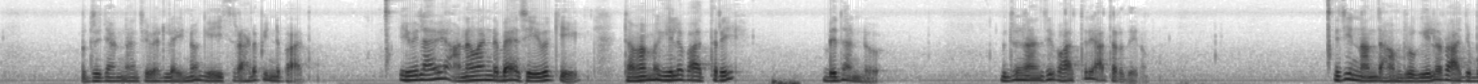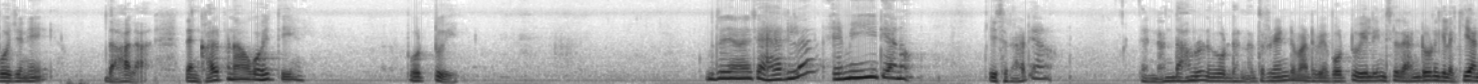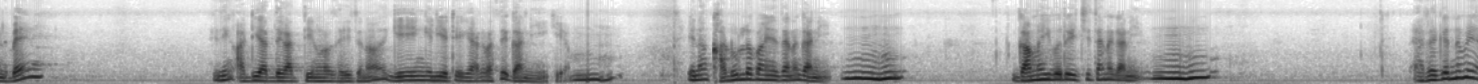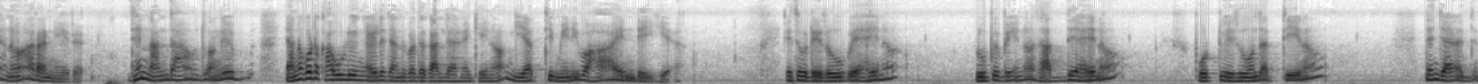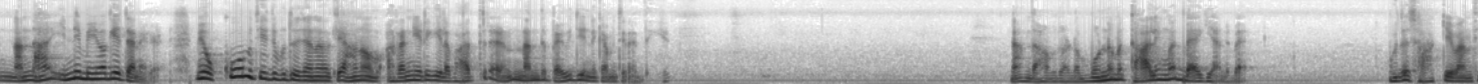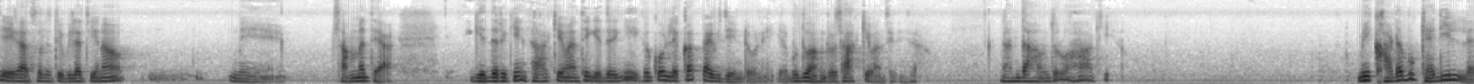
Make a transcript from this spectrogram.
බුදුජානනාංශේ වැඩලා ඉන්නවා ගේ ඉස්සරහට පින්න පාති. ඒ වෙලාවේ අනවන්න බෑ සේවකයෙක් තමන්ම ගිහලා පාත්‍රේ බෙදන්න ඕන. බුදුනාංශේ පාත්‍රේ අතර දෙනවා. ඉතින් නන්ද හම්දුර ගිහලා රාජභෝජනේ දාලා දැන් කල්පනාව කොහෙද තියෙන්නේ? පොට්ටුයි. බුදුනාංශේ හැරිලා එමීට යනවා. ඉස්සරහට යනවා. දැන් නන්ද හම්දුරනේ පොඩ්ඩක් නතර වෙන්න මට මේ පොට්ටු වේලින් ඉස්සර යන්න ඕන කියලා කියන්න බෑනේ. ඉතින් අඩියක් දෙකක් තියෙනවා හිතනවා ගෙයින් එළියට ගියාට පස්සේ ගණී කිය. එහෙනම් කඩුල්ල පයින් තැන ගනි. ගම ඉවර වෙච්ච තැන ගනි. අරගෙනම යනවා අරණියට. දැන් නන්දහමතුන්ගේ යනකොට කවුළුවෙන් ඇවිල්ලා ජනපද කල්යාණේ කියනවා ගියත් තිමිනි වහා එන්නේ කියලා. එතකොට ඒ රූපය ඇහෙනවා. රූපේ පේනවා, සද්දය ඇහෙනවා. පොට්ටුවේ සුවඳක් තියෙනවා. දැන් නන්දහා ඉන්නේ මේ වගේ තැනක. මේ ඔක්කොම තීදි බුදු ජනක අහනවා අරණියට කියලා පාත්‍රය නන්ද පැවිදි වෙන්න කැමති නැද්ද කියලා. නම් දහමුදුරන්ට මොනම තාලෙන්වත් බෑ කියන්න බෑ. මොකද ශාක්‍ය වංශයේ ඒක අසල තිබිලා තියෙනවා මේ සම්මතයක්. ගෙදරකින් ශාක්‍ය වංශයේ ගෙදරකින් එක කොල්ලෙක්වත් පැවිදෙන්න ඕනේ කියලා. බුදුහාමුදුර ශාක්‍ය වංශය නිසා. නන්දහාමුදුර හා කියනවා. මේ කඩපු කැඩිල්ල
